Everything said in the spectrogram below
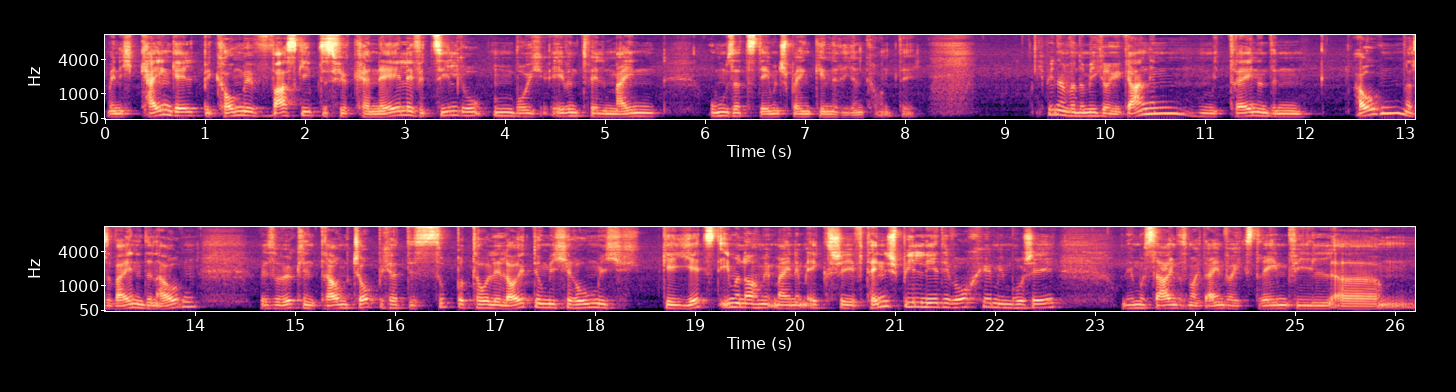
wenn ich kein Geld bekomme, was gibt es für Kanäle, für Zielgruppen, wo ich eventuell meinen Umsatz dementsprechend generieren konnte. Ich bin dann von der Migros gegangen mit tränenden Augen, also weinenden Augen, Es war wirklich ein Traumjob. Ich hatte super tolle Leute um mich herum. Ich gehe jetzt immer noch mit meinem Ex-Chef Tennis spielen jede Woche, mit dem Roger. Und ich muss sagen, das macht einfach extrem viel, ähm,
